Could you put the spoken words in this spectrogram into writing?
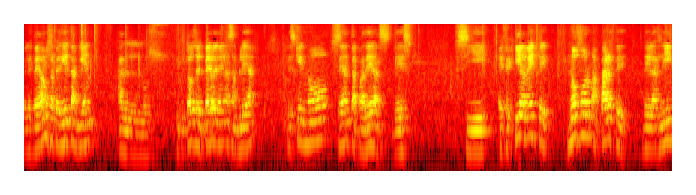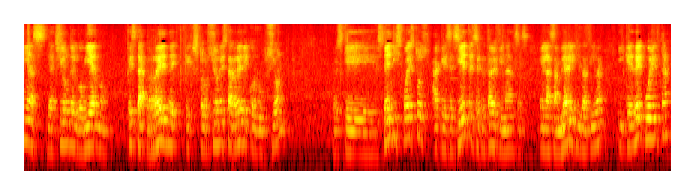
Lo vamos a pedir también a los diputados del PRD en la Asamblea es que no sean tapaderas de esto. si efectivamente no forma parte de las líneas de acción del gobierno esta red de extorsión, esta red de corrupción, pues que estén dispuestos a que se siente el secretario de Finanzas en la Asamblea Legislativa y que dé cuenta.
